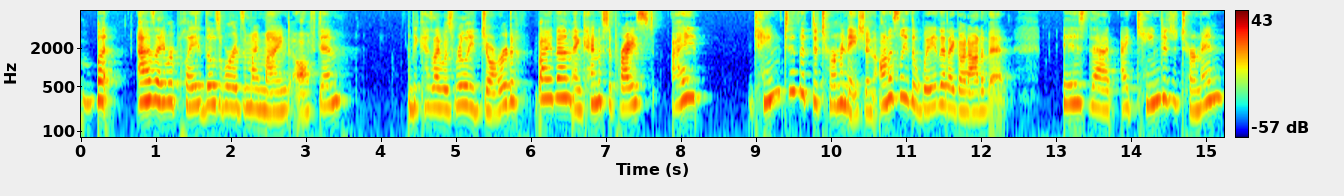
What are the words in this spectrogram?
But as I replayed those words in my mind often, because I was really jarred by them and kind of surprised, I came to the determination, honestly, the way that I got out of it is that I came to determine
